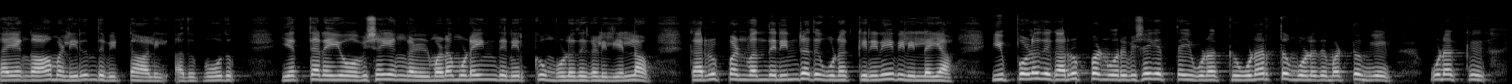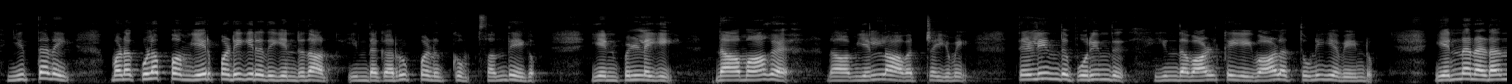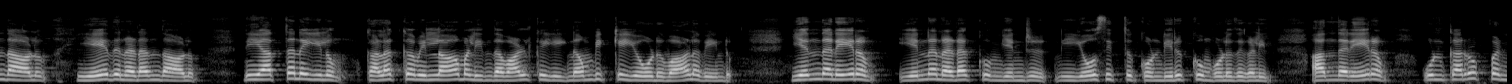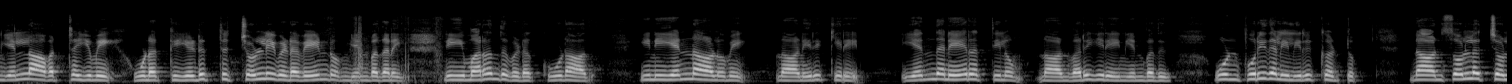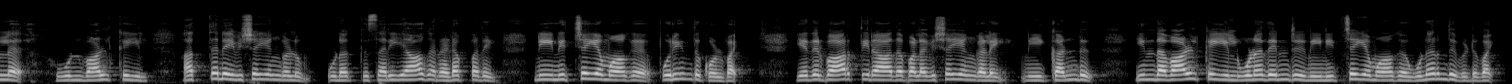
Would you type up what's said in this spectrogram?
தயங்காமல் இருந்து விட்டாலே அது போதும். எத்தனையோ விஷயங்கள் மனமுடைந்து நிற்கும் பொழுதுகளில் எல்லாம் கருப்பன் வந்து நின்றது உனக்கு நினைவில் இல்லையா? இப்பொழுது கருப்பன் ஒரு விஷயத்தை உனக்கு உணர்த்தும் பொழுது மட்டும் ஏன் உனக்கு இத்தனை மனக்குழப்பம் ஏற்படுகிறது என்றுதான் இந்த கருப்பனுக்கும் சந்தேகம். என் பிள்ளையே நாமாக நாம் எல்லாவற்றையுமே தெளிந்து புரிந்து இந்த வாழ்க்கையை வாழ துணிய வேண்டும். என்ன நடந்தாலும் ஏது நடந்தாலும் நீ அத்தனையிலும் கலக்கமில்லாமல் இந்த வாழ்க்கையை நம்பிக்கையோடு வாழ வேண்டும். எந்த நேரம் என்ன நடக்கும் என்று நீ யோசித்து கொண்டிருக்கும் பொழுதுகளில் அந்த நேரம் உன் கருப்பன் எல்லாவற்றையுமே உனக்கு எடுத்துச் சொல்லிவிட வேண்டும் என்பதனை நீ மறந்துவிடக்கூடாது இனி என்னாலுமே நான் இருக்கிறேன். எந்த நேரத்திலும் நான் வருகிறேன் என்பது உன் புரிதலில் இருக்கட்டும். நான் சொல்லச் சொல்ல உன் வாழ்க்கையில் அத்தனை விஷயங்களும் உனக்கு சரியாக நடப்பதை நீ நிச்சயமாக புரிந்து கொள்வாய். எதிர்பார்த்திராத பல விஷயங்களை நீ கண்டு இந்த வாழ்க்கையில் உனதென்று நீ நிச்சயமாக உணர்ந்து விடுவாய்.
